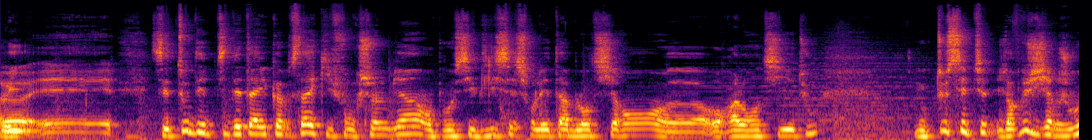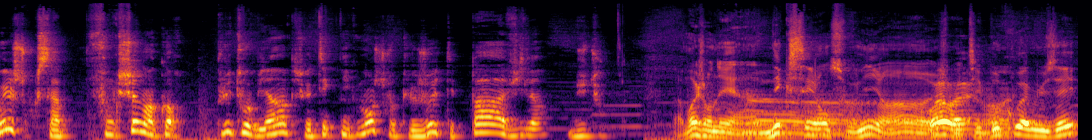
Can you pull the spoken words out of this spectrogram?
Oui, Euh, Et c'est tous des petits détails comme ça qui fonctionnent bien. On peut aussi glisser sur les tables en tirant euh, au ralenti et tout. Donc tous ces petits... En plus j'y ai rejoué, je trouve que ça fonctionne encore plutôt bien, parce que techniquement je trouve que le jeu était pas vilain du tout. Bah, moi j'en ai un Euh, excellent souvenir, hein. ouais, je ouais, m'étais ouais. beaucoup amusé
